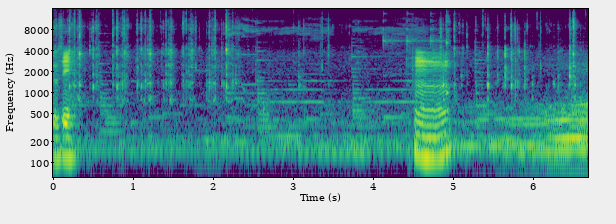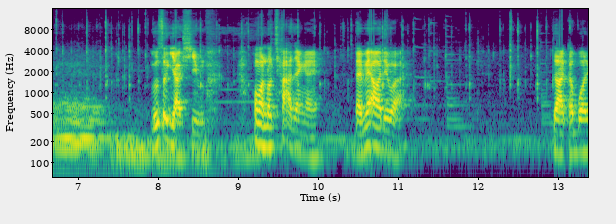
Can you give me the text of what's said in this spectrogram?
ดูสิหืมรู้สึกอยากชิมว่ามันรสชาติยังไง แต่ไม่เอาดีกว่า จากกระบวน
